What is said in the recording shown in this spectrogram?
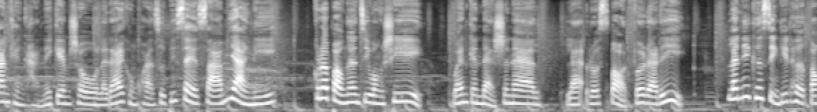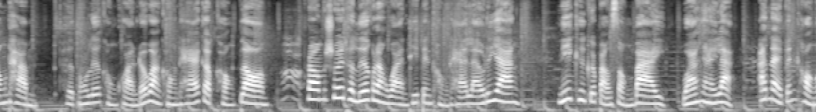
การแข่งขันในเกมโชว์และได้ของขวัญสุดพิเศษ 3 อย่างนี้ กระเป๋าเงินจีวองชีแว่นกันแดดชาแนล และรถสปอร์ตเฟอร์รารี่และนี่คือสิ่งที่เธอต้องทำ เธอต้องเลือกของขวัญระหว่างของแท้กับของปลอม พร้อมช่วยเธอเลือกรางวัลที่เป็นของแท้แล้วหรือยัง นี่คือกระเป๋าสองใบ ว่าไงล่ะ อันไหนเป็นของ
